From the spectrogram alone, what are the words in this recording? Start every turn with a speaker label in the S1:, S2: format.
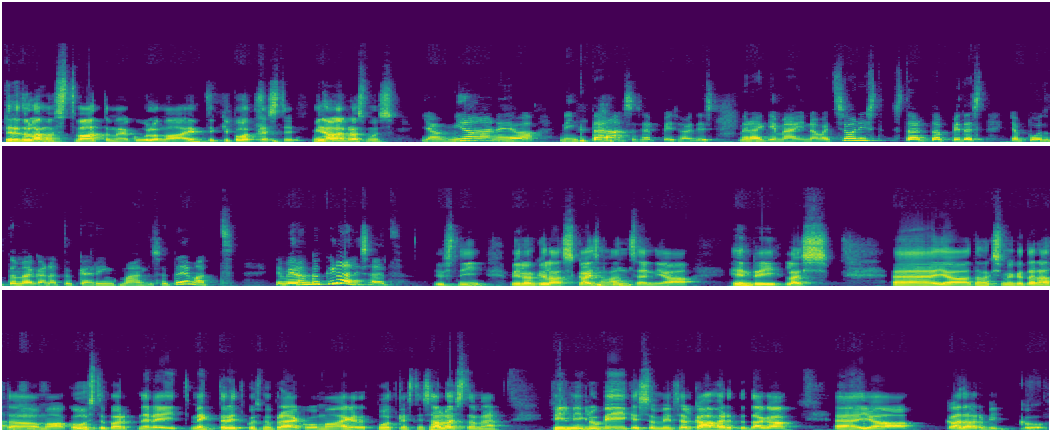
S1: tere tulemast vaatama ja kuulama MTÜK-i podcasti. mina olen Rasmus.
S2: ja mina olen Eeva ning tänases episoodis me räägime innovatsioonist, startup idest ja puudutame ka natuke ringmajanduse teemat. ja meil on ka külalised.
S1: just nii, meil on külas Kaisa Hansen ja Henri Lass äh, ja tahaksime ka tänada oma koostööpartnereid Mektorit, kus me praegu oma ägedat podcast'i salvestame filmiklubi, kes on meil seal kaamerate taga äh, ja Kadar Pikku.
